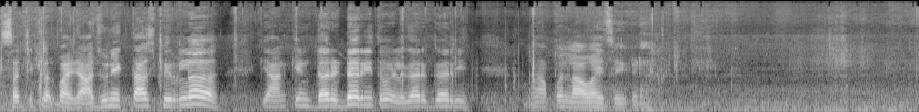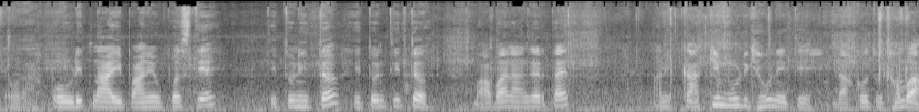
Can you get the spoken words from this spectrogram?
असा चिखल पाहिजे. अजून एक तास फिरलं की आणखीन डरडरीत होईल गरगरीत. मग आपण लावायचं इकडं. बघा पोवडीतनं आई पाणी उपसते तिथून इथं इथून तिथं. बाबा नांगरतायत. आणि काकी मूठ घेऊन येते. दाखवतो थांबा.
